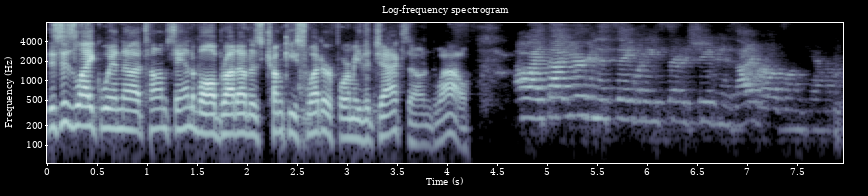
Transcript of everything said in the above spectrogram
this is like when uh, Tom Sandoval brought out his chunky sweater for me that Jax owned. Wow. Oh, I thought you were gonna say when he started shaving his eyebrows on camera.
